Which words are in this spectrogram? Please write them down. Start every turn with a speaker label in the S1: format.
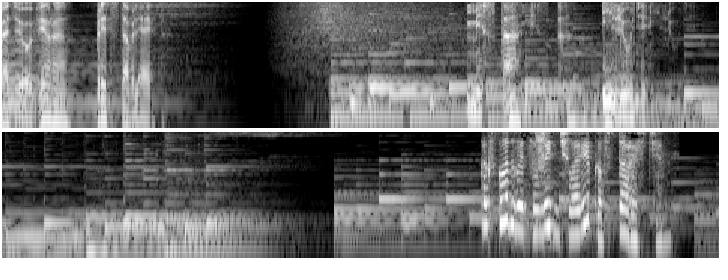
S1: Радио «Вера» представляет Места и люди
S2: Как складывается жизнь человека в старости?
